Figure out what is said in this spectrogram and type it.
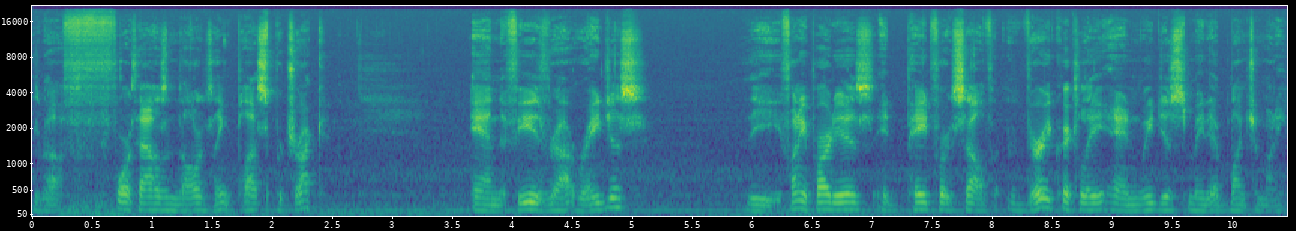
It was about four thousand dollars, I think, plus per truck, and the fees were outrageous. The funny part is, it paid for itself very quickly, and we just made a bunch of money.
